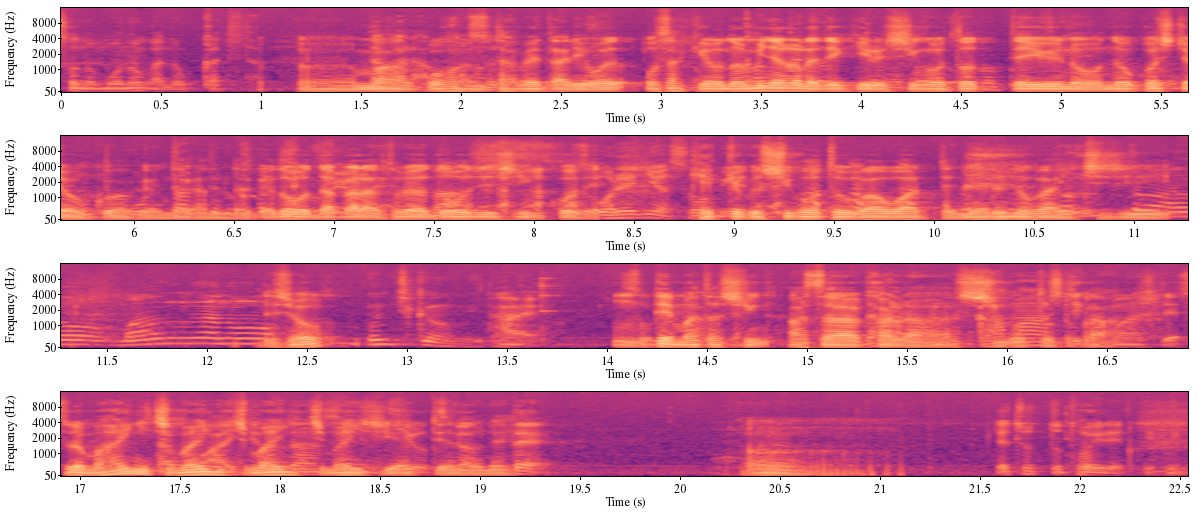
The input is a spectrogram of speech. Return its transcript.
そのものが乗っかってた。うんまあご飯食べたりおお酒を飲みながらできる仕事っていうのを残しておくわけなんだけどだからそれは同時進行で結局仕事が終わって寝るのが1時でしょ？うん。ちくんみたいな。はい。うんでまたし朝から仕事とか。それを毎日毎日毎日毎日やってんのね。でちょっとトイレっていうふうに。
